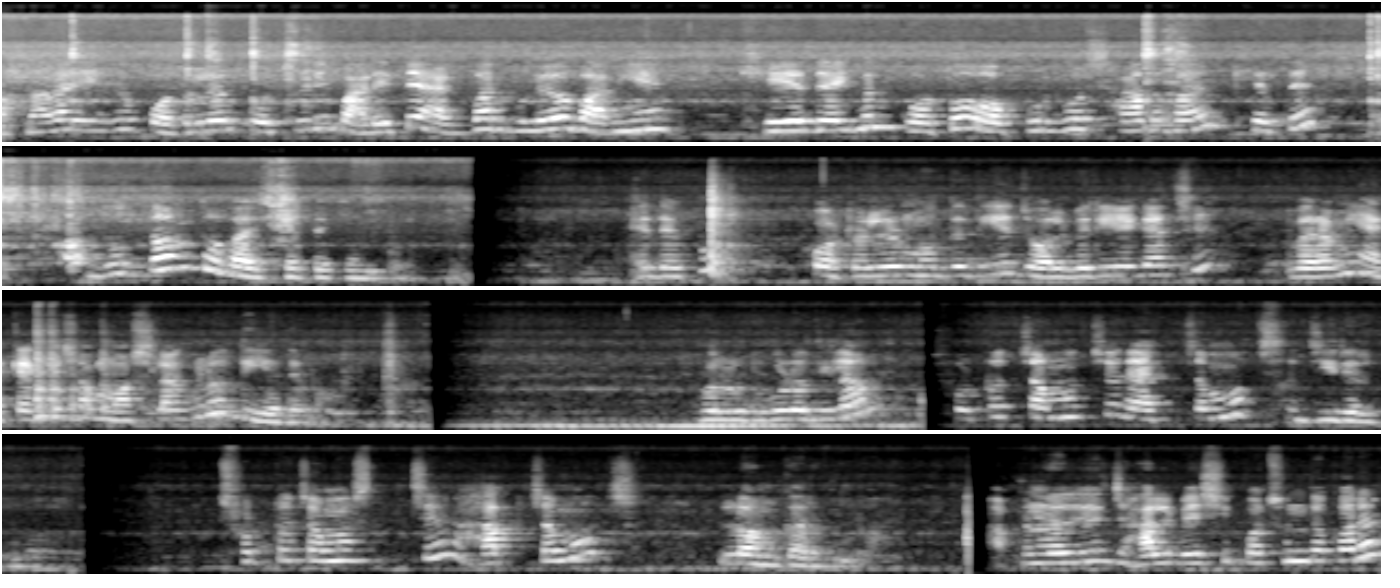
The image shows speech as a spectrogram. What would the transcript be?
আপনারা এই যে পটলের কচুরি বাড়িতে একবার হলেও বানিয়ে খেয়ে দেখবেন কত অপূর্ব স্বাদ হয় খেতে। দুর্দান্ত হয় খেতে কিন্তু। এ দেখুন, পটলের মধ্যে দিয়ে জল বেরিয়ে গেছে। এবার আমি এক একে সব মশলাগুলো দিয়ে দেব। হলুদ গুঁড়ো দিলাম, ছোট চামচের এক চামচ জিরের গুঁড়ো, ছোট্ট চামচের হাফ চামচ লঙ্কার গুঁড়ো। আপনারা যদি ঝাল বেশি পছন্দ করেন,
